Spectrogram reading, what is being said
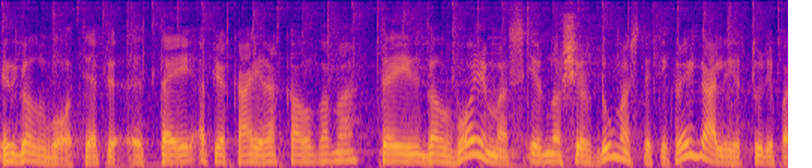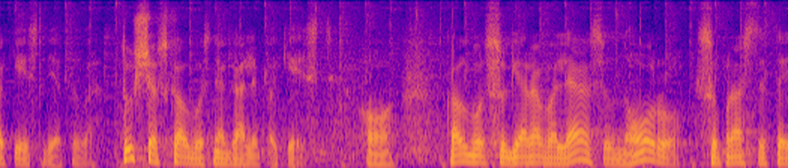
ir galvoti apie tai, apie ką yra kalbama. Tai galvojimas ir nuoširdumas tai tikrai gali ir turi pakeisti Lietuvą. Tuščios kalbos negali pakeisti. O kalbos su gera valia, su noru suprasti, tai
